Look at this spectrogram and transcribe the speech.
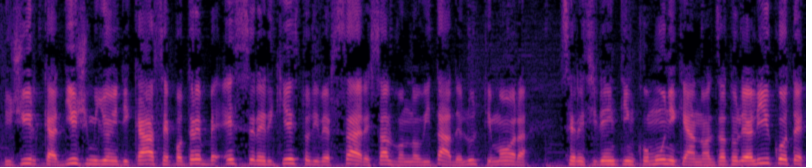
di circa 10 milioni di case potrebbe essere richiesto di versare, salvo novità dell'ultima ora, se residenti in comuni che hanno alzato le aliquote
